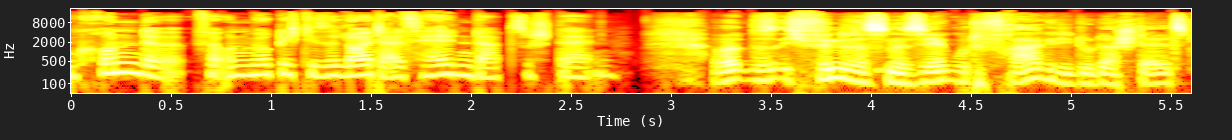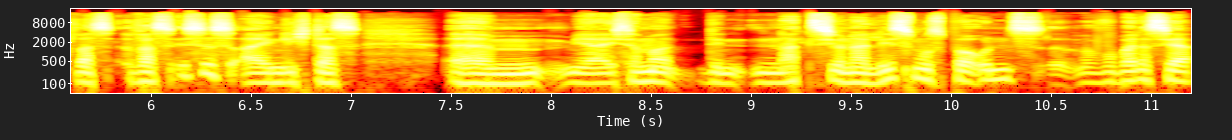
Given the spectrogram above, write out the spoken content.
im Grunde verunmöglicht, diese Leute als Helden darzustellen. Aber das, ich finde, das ist eine sehr gute Frage, die du da stellst. Was, was ist es eigentlich, dass, ähm, ja, ich sag mal, den Nationalismus bei uns, wobei das ja,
